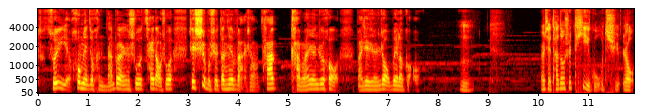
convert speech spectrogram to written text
所以后面就很难不让人说猜到说这是不是当天晚上他砍完人之后把这人肉喂了狗？嗯。而且它都是剔骨取肉，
